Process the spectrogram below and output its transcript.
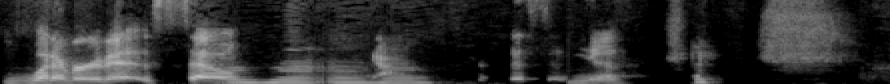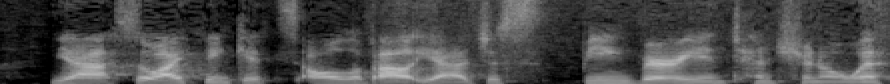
whatever it is. So Mhm, mhm. consistency. Yeah. Yeah, so I think it's all about yeah, just being very intentional with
